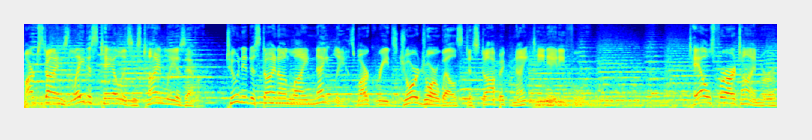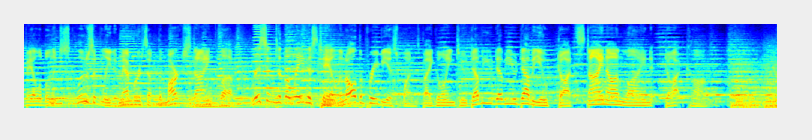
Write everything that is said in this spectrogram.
Mark Steyn's latest tale is as timely as ever. Tune into Steyn Online nightly as Mark reads George Orwell's dystopic 1984. Tales for Our Time are available exclusively to members of the Mark Steyn Club. Listen to the latest tale and all the previous ones by going to www.steynonline.com.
